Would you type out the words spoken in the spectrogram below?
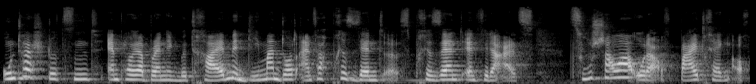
unterstützend Employer Branding betreiben, indem man dort einfach präsent ist. Präsent entweder als Zuschauer oder auf Beiträgen auch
